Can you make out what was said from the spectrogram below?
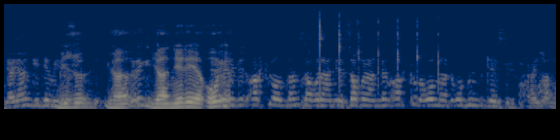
yayan gidemiyor Biz şimdi. ya Nereye gidiyor? ya nereye o ya, Öyle biz Akyol'dan Zavırhane'ye, Zavırhane'den Akyol'a onlarda odun gezdirdik hayvanla.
